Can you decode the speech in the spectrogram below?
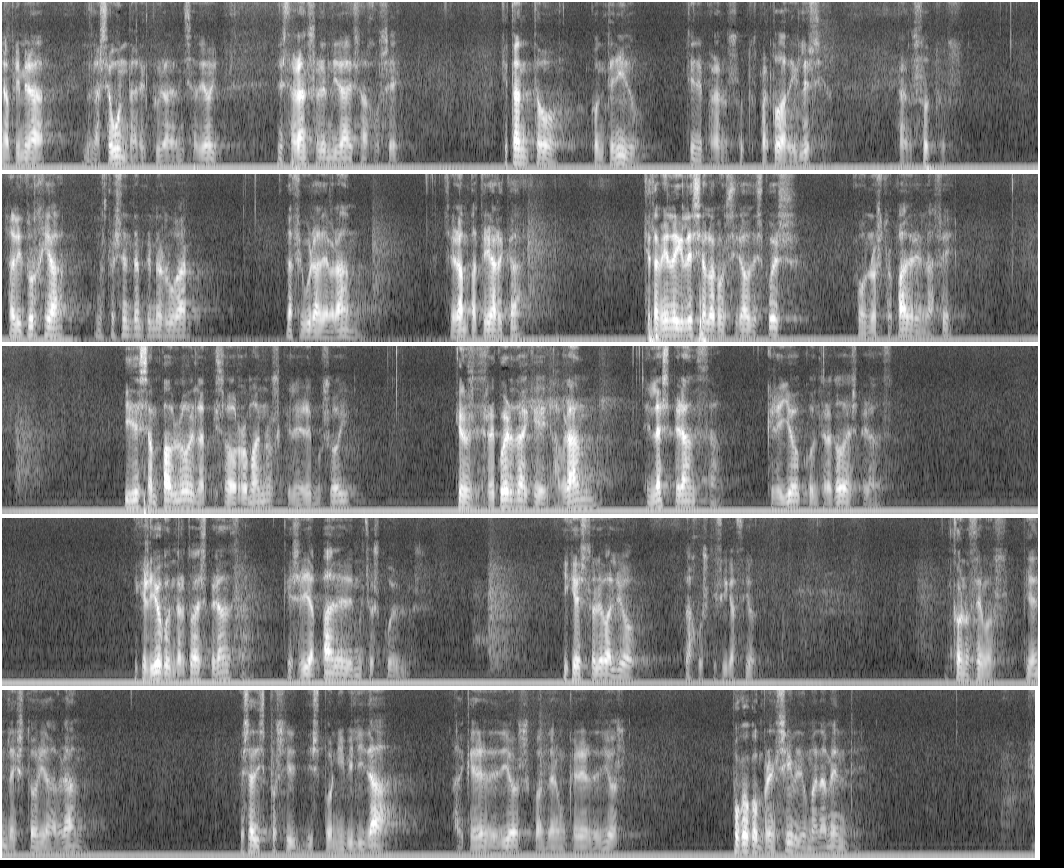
en la primera, en la segunda lectura de la misa de hoy, en esta gran solemnidad de San José, que tanto contenido tiene para nosotros, para toda la Iglesia, para nosotros. La liturgia nos presenta en primer lugar la figura de Abraham, ese gran patriarca que también la Iglesia lo ha considerado después como nuestro Padre en la fe. Y de San Pablo en la Epístola Romanos que leeremos hoy, que nos recuerda que Abraham en la esperanza creyó contra toda esperanza. Y creyó contra toda esperanza que sería padre de muchos pueblos y que esto le valió la justificación. Conocemos bien la historia de Abraham, esa disponibilidad al querer de Dios cuando era un querer de Dios poco comprensible humanamente,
